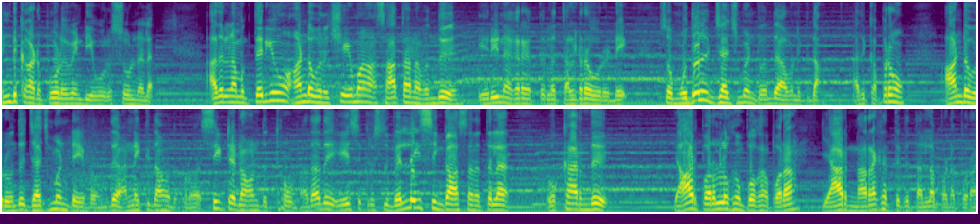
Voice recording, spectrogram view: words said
எண்டு கார்டு போட வேண்டிய ஒரு சூழ்நிலை. அதில் நமக்கு தெரியும் ஆண்டவர் நிச்சயமாக சாத்தானை வந்து எரிநகரத்தில் தள்ளுற ஒரு டே ஸோ முதல் ஜட்ஜ்மெண்ட் வந்து அவனுக்கு தான். அதுக்கப்புறம் ஆண்டவர் வந்து ஜட்ஜ்மெண்ட் டேவை வந்து அன்னைக்கு தான் வந்து போடுவார். சீட்டட் ஆன் த த்ரோன் அதாவது இயேசு கிறிஸ்து வெள்ளை சிங்காசனத்தில் உட்கார்ந்து யார் பரலோகம் போக போகிறா யார் நரகத்துக்கு தள்ளப்பட போகிறா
